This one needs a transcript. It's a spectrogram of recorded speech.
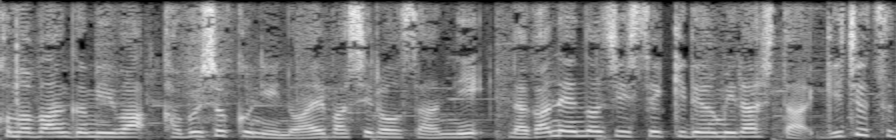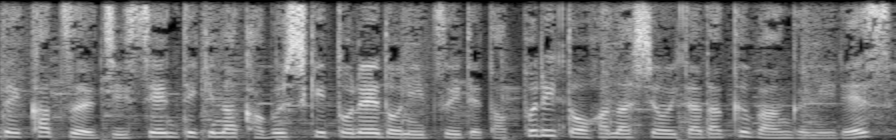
この番組は株職人の相場志郎さんに長年の実績で生み出した技術でかつ実践的な株式トレードについてたっぷりとお話をいただく番組です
